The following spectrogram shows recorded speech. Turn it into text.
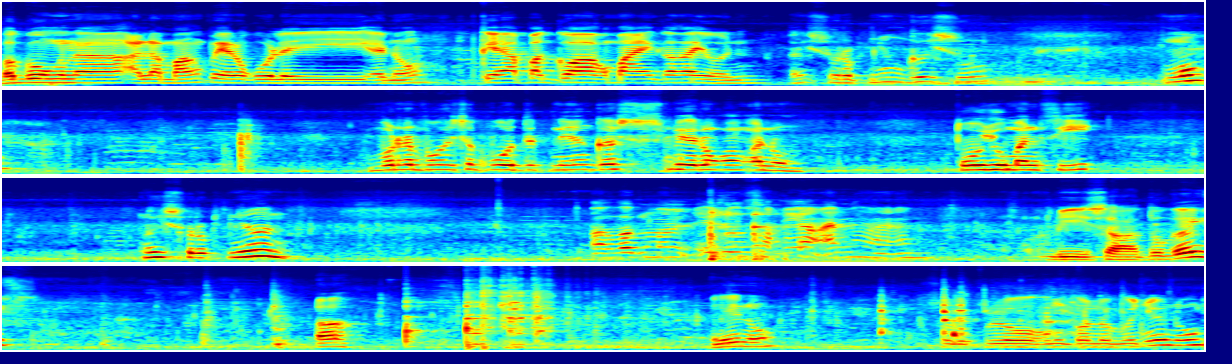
Bagong na alamang pero kulay ano. Kaya pag kumain ka ngayon, ay sarap niyan guys oh. No? Mura na po kayo sa pudet na yan guys. Meron kang ano, tuyo mansi. Ay sarap niyan. Oh, wag mo ilusak yung ano ha. Bisa to guys. Ah. Ayun oh. Sarap loong talaga yun oh.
